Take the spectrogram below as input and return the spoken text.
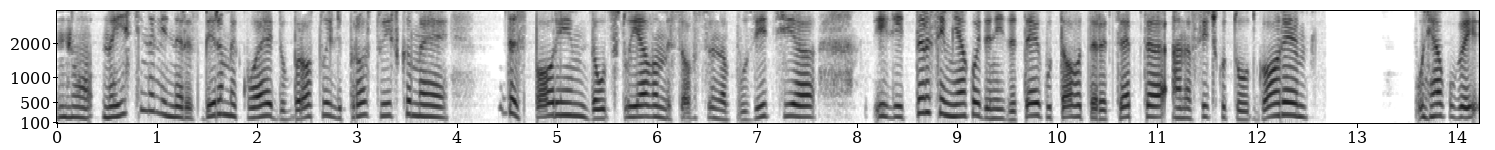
но наистина ли не разбираме кое е доброто или просто искаме да спорим, да отстояваме собствена позиция или търсим някой да ни даде готовата рецепта, а на всичкото отгоре понякога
